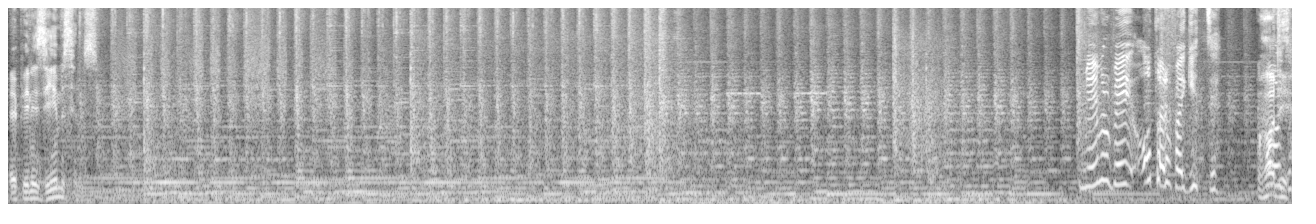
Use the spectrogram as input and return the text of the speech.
Hepiniz iyi misiniz? Memur bey o tarafa gitti. Hadi. Orada.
